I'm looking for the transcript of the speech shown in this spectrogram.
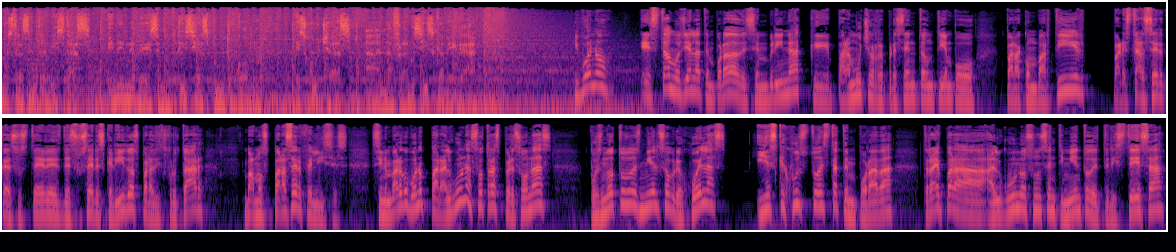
Nuestras entrevistas en mbsnoticias.com. Escuchas a Ana Francisca Vega. Y bueno, estamos ya en la temporada de Sembrina, que para muchos representa un tiempo para compartir, para estar cerca de sus seres, de sus seres queridos, para disfrutar, vamos, para ser felices. Sin embargo, bueno, para algunas otras personas, pues no todo es miel sobre hojuelas. Y es que justo esta temporada trae para algunos un sentimiento de tristeza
